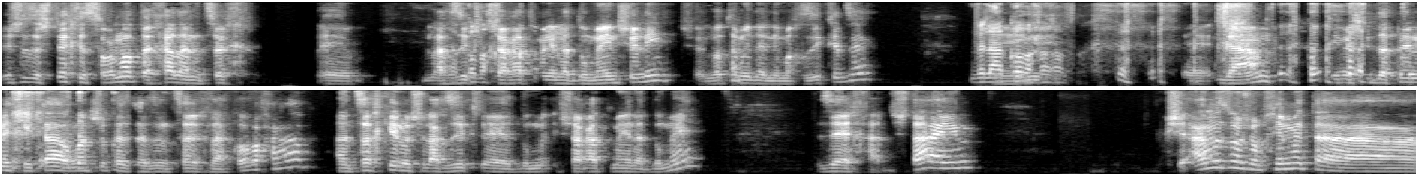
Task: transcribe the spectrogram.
יש לזה שתי חסרונות, האחד, אני צריך להחזיק שרת מייל לדומיין שלי, שלא תמיד אני מחזיק את זה. ולעקוב אה, אחריו. אה, גם, אם יש לי דפי נחיתה או משהו כזה, אז אני צריך לעקוב אחריו. אני צריך כאילו להחזיק אה, שרת מייל לדומיין. זה אחד. שתיים, כשאמזון שולחים את, ה...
